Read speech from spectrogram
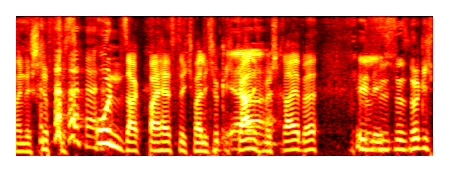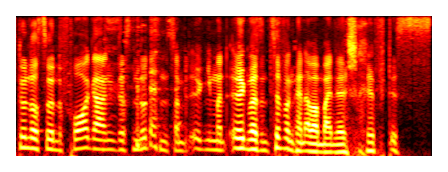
Meine Schrift ist unsagbar hässlich, weil ich wirklich gar Ja. nicht mehr schreibe. Es ist wirklich nur noch so ein Vorgang des Nutzens, damit irgendjemand irgendwas entziffern kann. Aber meine Schrift ist,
